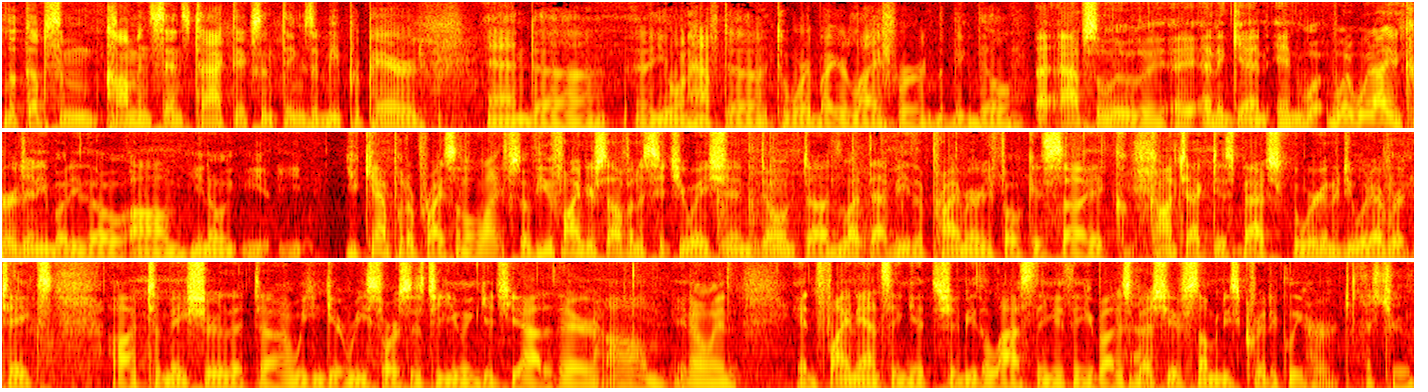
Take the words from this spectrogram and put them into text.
Look up some common sense tactics and things to be prepared, and uh, uh, you won't have to to worry about your life or the big bill. Uh, absolutely, and again, and what, what I encourage anybody though, um, you know. You, you, can't put a price on a life. So if you find yourself in a situation, don't uh, let that be the primary focus. Uh, hey, contact dispatch. We're going to do whatever it takes uh, to make sure that uh, we can get resources to you and get you out of there. Um, you know, and and financing it should be the last thing you think about, especially if somebody's critically hurt. That's true.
